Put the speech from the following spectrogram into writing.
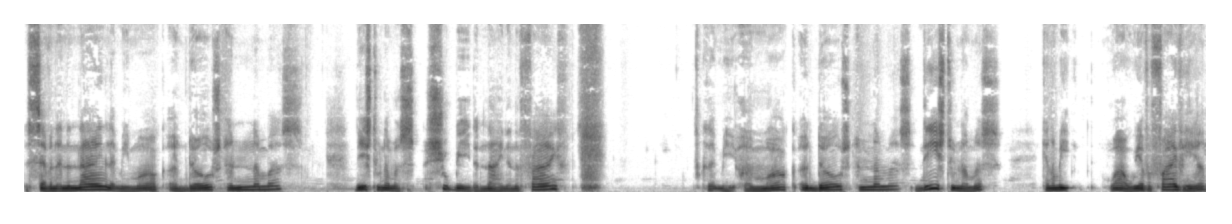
the seven and the nine. Let me mark uh, those uh, numbers. These two numbers should be the nine and the five let me mark those numbers. These two numbers cannot be wow we have a 5 here.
